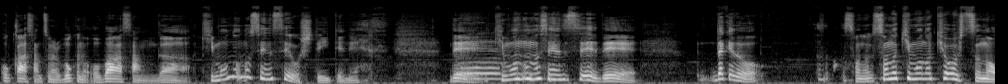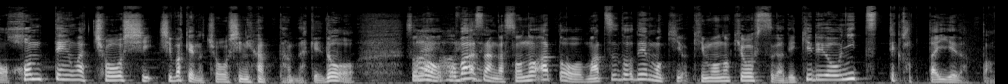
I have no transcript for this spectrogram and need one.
お母さんつまり僕のおばあさんが着物の先生をしていてね。で着物の先生でだけどそのその着物教室の本店は銚子千葉県の銚子にあったんだけどそのおばあさんがその後松戸でも着着物教室ができるようにっつって買った家だったの。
